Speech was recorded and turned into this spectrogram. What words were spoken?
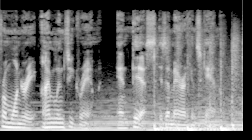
From Wondery, I'm Lindsay Graham, and this is American Scandal.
